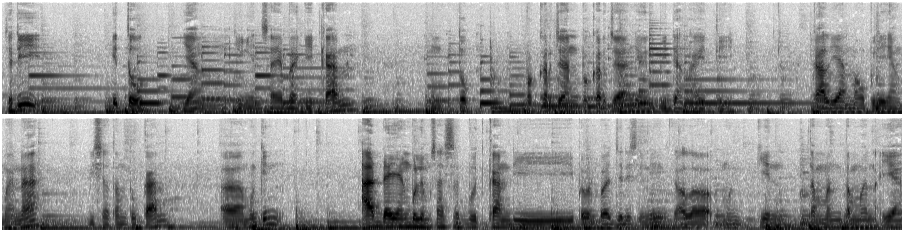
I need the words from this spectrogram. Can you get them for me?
Jadi itu yang ingin saya bagikan untuk pekerjaan-pekerjaan yang di bidang IT kalian mau pilih yang mana bisa tentukan uh, mungkin ada yang belum saya sebutkan di beberapa jenis ini kalau mungkin teman-teman yang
